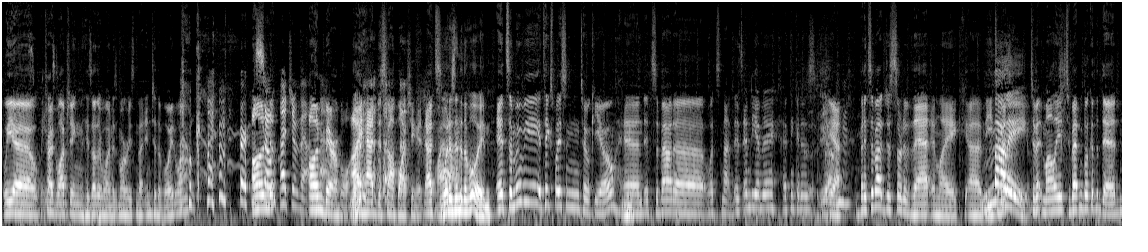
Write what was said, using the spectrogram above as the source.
We uh, Wait, tried let's do it. watching his other one, his more recent, that Enter the Void one. Oh God, I've heard Un- so much about that. Unbearable. I had to stop watching it. That's What is Enter the Void? It's a movie. It takes place in Tokyo, Mm-hmm. and it's about uh, what's not? It's MDMA, I think it is. Yeah, but it's about just sort of that and like uh, the Mali! Tibet, Tibet Mali Tibetan Book of the Dead.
